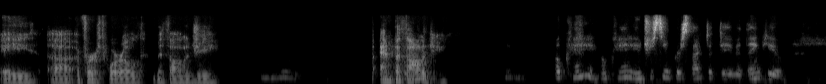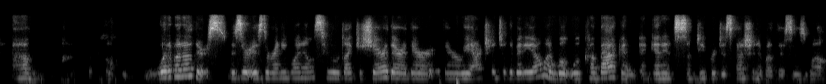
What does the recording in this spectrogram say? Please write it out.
a, uh, a first world mythology and pathology. Okay, okay, interesting perspective, David. Thank you. Um, what about others? Is there is there anyone else who would like to share their their their reaction to the video? And we'll we'll come back and, and get into some deeper discussion about this as well.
